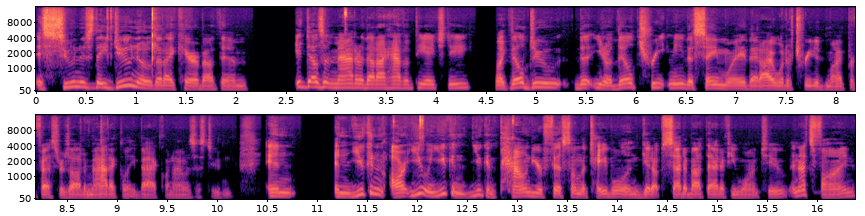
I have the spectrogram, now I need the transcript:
as soon as they do know that I care about them, it doesn't matter that I have a PhD. Like they'll do the, you know, they'll treat me the same way that I would have treated my professors automatically back when I was a student. And and you can argue and you can you can pound your fists on the table and get upset about that if you want to and that's fine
